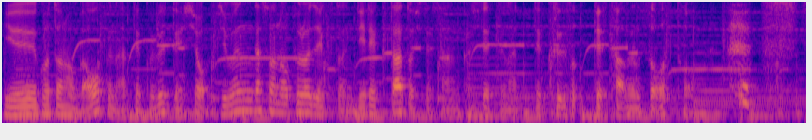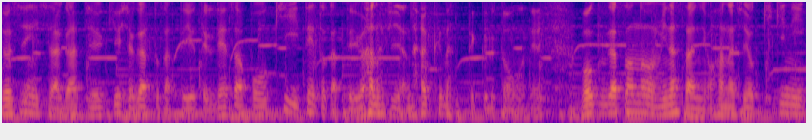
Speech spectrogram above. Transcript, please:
ということの方が多くなってくるでしょう。自分がそのプロジェクトにディレクターとして参加してってなってくるのって多分相当。初心者が中級者がとかって言ってるレザポを聞いてとかっていう話じゃなくなってくると思うんで、ね、僕がその皆さんにお話を聞きに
